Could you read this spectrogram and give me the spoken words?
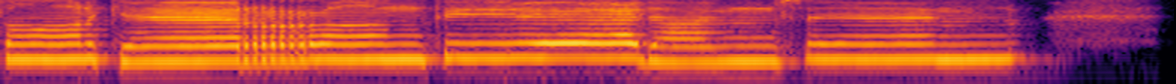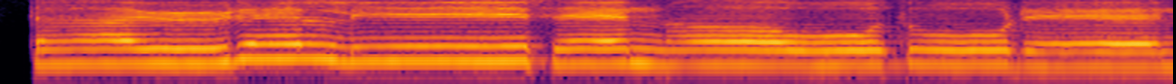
saan kerran tiedän sen, täydellisen autuuden.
